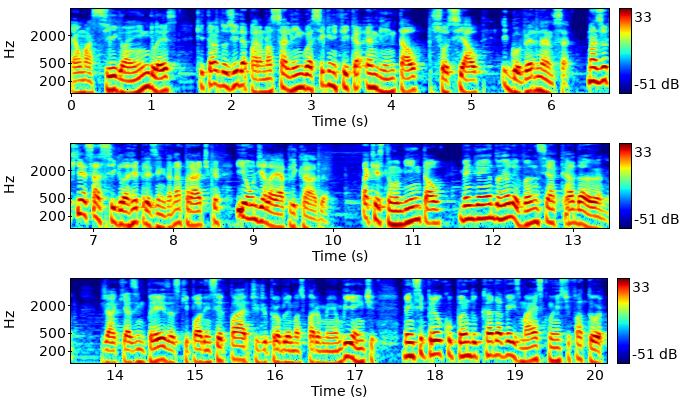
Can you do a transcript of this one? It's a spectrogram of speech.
É uma sigla em inglês que traduzida para nossa língua significa ambiental, social e governança. Mas o que essa sigla representa na prática e onde ela é aplicada? A questão ambiental vem ganhando relevância a cada ano, já que as empresas que podem ser parte de problemas para o meio ambiente vêm se preocupando cada vez mais com este fator,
